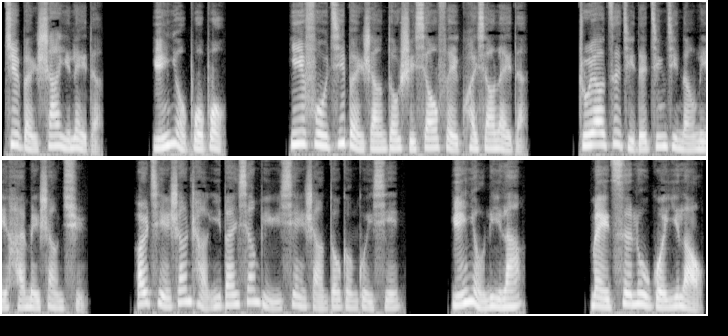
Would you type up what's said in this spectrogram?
剧本杀一类的。云有波波，衣服基本上都是消费快消类的，主要自己的经济能力还没上去，而且商场一般相比于线上都更贵些。云有利拉。每次路过一楼，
